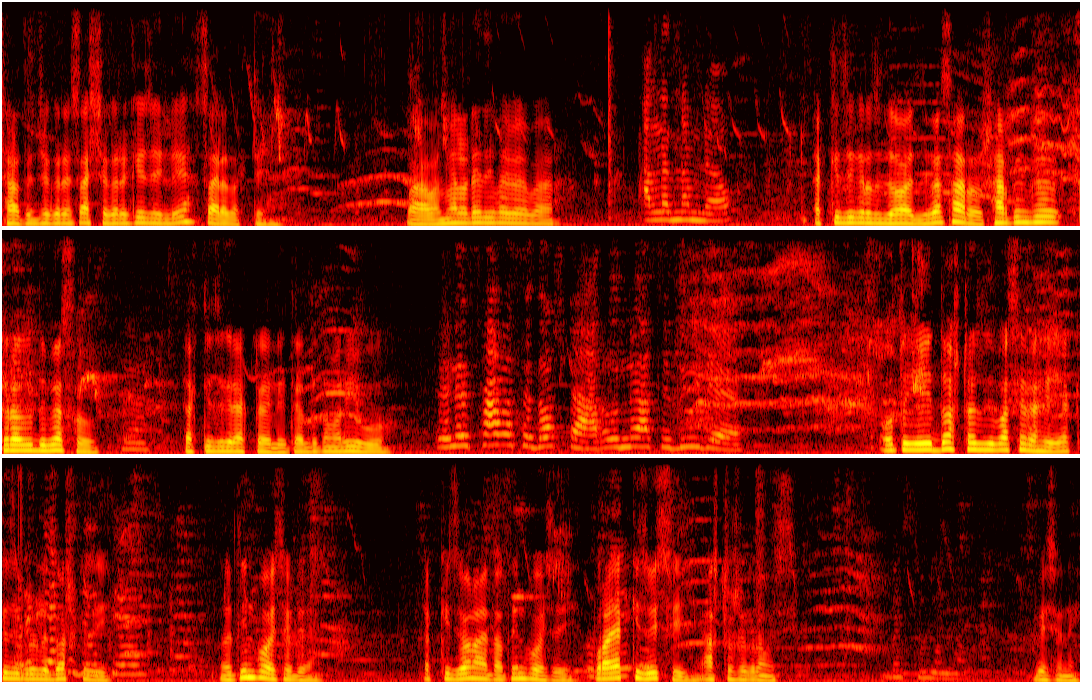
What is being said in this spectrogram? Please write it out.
সাড়ে তিনশো করে চারশো করে কেজি হইলে চার হাজার টাকা। বাবা মেলাটা দিবা এবার এক কেজি করে যদি হয় বেসা আরও সাড়ে তিনশো করে যদি বেসো হ্যাঁ। এক কেজি করে একটা হইলে তাহলে তো তোমার দুইটা ও তো এই দশটা যদি বাসে রাখে এক কেজি করলে দশ কেজি মানে তিন পয়সা এটা এক কেজি নাই তা তিন পয়সা প্রায় এক কেজি হয়েছে আটশোশো গ্রাম হয়েছে বেশি নেই।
